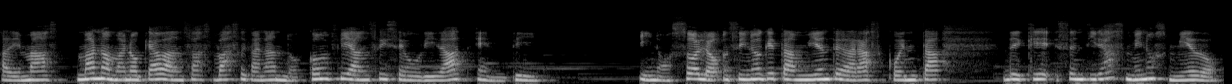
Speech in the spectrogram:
Además, mano a mano que avanzas vas ganando confianza y seguridad en ti. Y no solo, sino que también te darás cuenta de que sentirás menos miedo,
